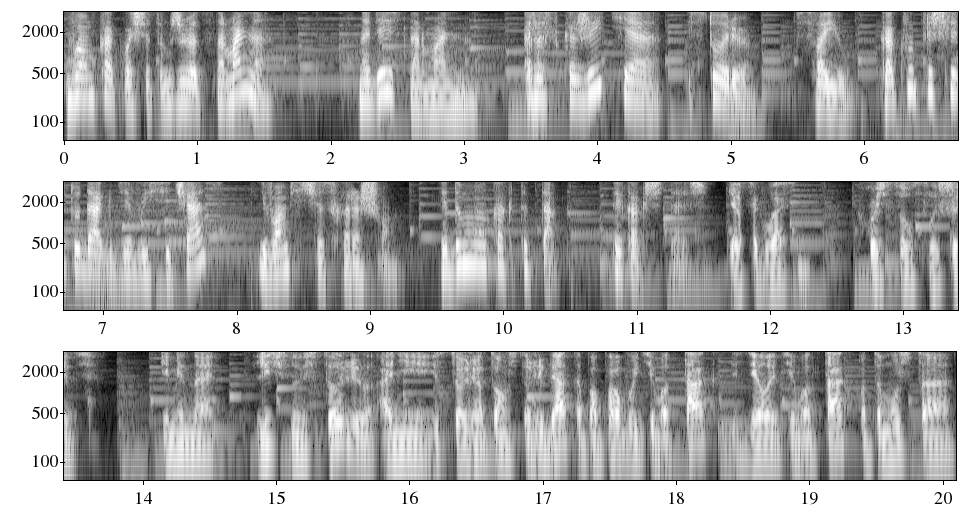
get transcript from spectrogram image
вам как вообще там живется? Нормально? Надеюсь, нормально. Расскажите историю свою. Как вы пришли туда, где вы сейчас, и вам сейчас хорошо? Я думаю, как-то так. Ты как считаешь? Я согласен. Хочется услышать именно личную историю, а не историю о том, что, ребята, попробуйте вот так, сделайте вот так, потому что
